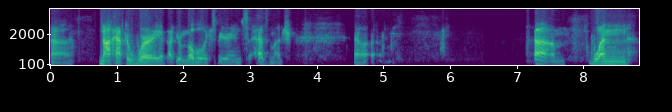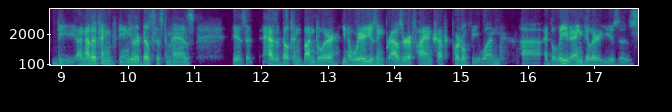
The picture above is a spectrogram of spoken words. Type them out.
uh, not have to worry about your mobile experience as much. Now, um, one the another thing that the Angular build system has is it has a built-in bundler. You know, we're using Browserify and Traffic Portal v1. Uh, I believe Angular uses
